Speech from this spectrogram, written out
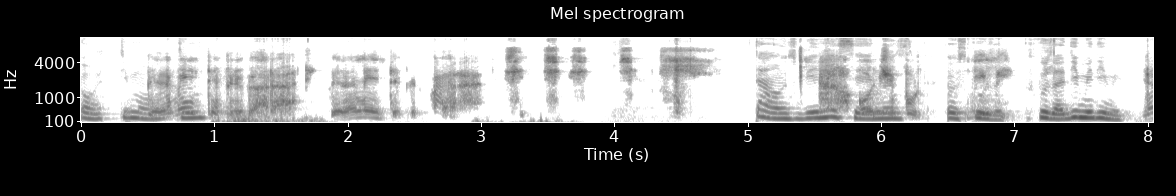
Ottimo. Veramente ottimo. preparati, veramente preparati, sì, sì, sì. sì. Townsville, se non... Pur... Oh, scusa, dimmi. scusa, dimmi, dimmi. No,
